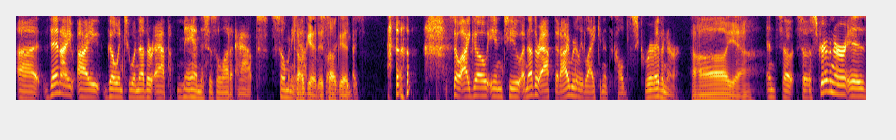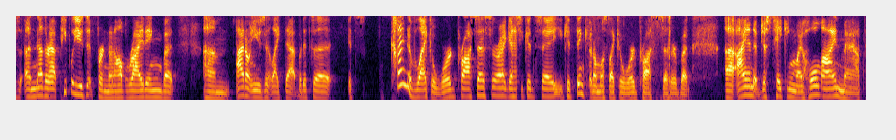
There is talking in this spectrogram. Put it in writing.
Uh, then I, I go into another app. Man, this is a lot of apps. So many. It's apps. all good. I'm it's sorry, all good. so I go into another app that I really like, and it's called Scrivener. Oh yeah. And so so Scrivener is another app. People use it for novel writing, but um, I don't use it like that, but it's a it's kind of like a word processor, I guess you could say. You could think of it almost like a word processor, but uh, I end up just taking my whole mind map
